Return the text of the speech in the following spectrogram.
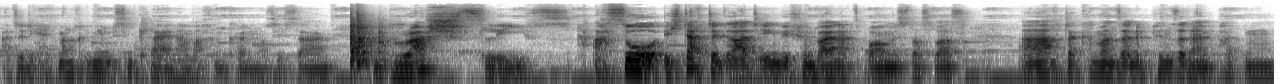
also die hätte man noch irgendwie ein bisschen kleiner machen können, muss ich sagen. Brush Sleeves. Ach so, ich dachte gerade irgendwie für einen Weihnachtsbaum ist das was. Ach, da kann man seine Pinsel reinpacken,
